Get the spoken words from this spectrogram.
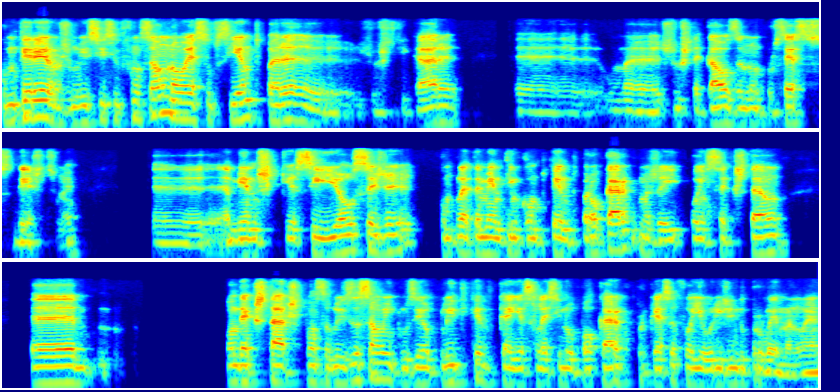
cometer erros no exercício de função não é suficiente para eh, justificar uh, uma justa causa num processo destes, não é? Uh, a menos que a CEO seja completamente incompetente para o cargo, mas aí põe-se a questão onde é que está a responsabilização, inclusive a política, de quem a selecionou para o cargo, porque essa foi a origem do problema, não é?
